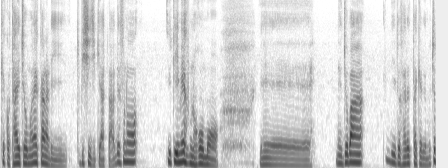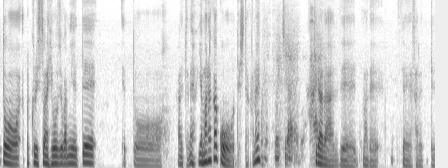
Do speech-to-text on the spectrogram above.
結構体調もね、かなり厳しい時期あった。で、その UTMF の方も、えー、ね、序盤リードされてたけれども、ちょっとやっぱ苦しそうな表情が見えて、えっと、あれとね、山中湖でしたかね。キララで。キララでまでされてっ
